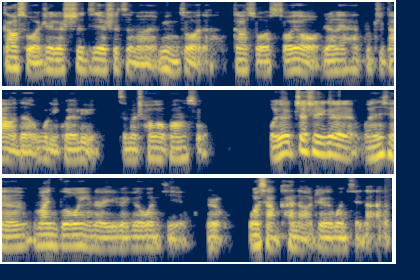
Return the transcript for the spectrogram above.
告诉我这个世界是怎么运作的，告诉我所有人类还不知道的物理规律，怎么超过光速。我觉得这是一个完全 mind blowing 的一个一个问题，就是我想看到这个问题的答案。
